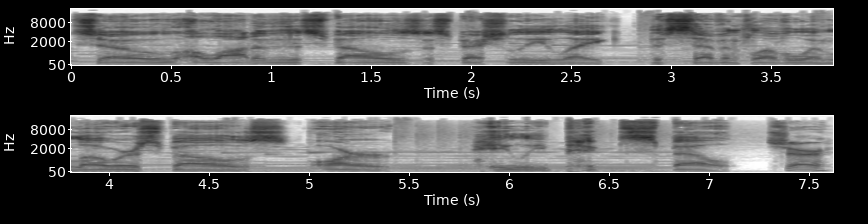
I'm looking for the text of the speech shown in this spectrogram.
So a lot of the spells, especially like the seventh level and lower spells, are Haley picked spell. Sure.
